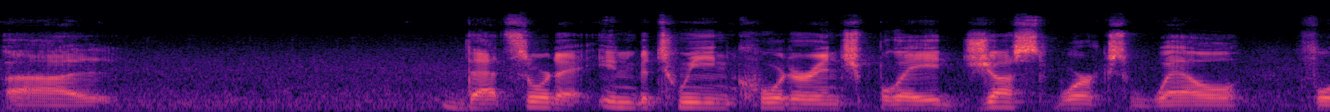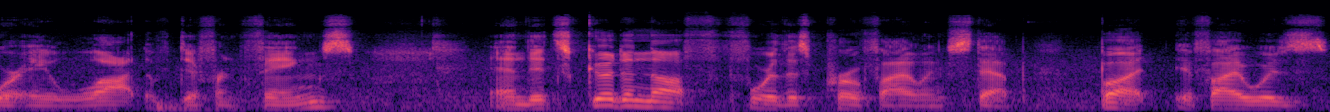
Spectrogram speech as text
uh, that sort of in between quarter inch blade just works well for a lot of different things. And it's good enough for this profiling step. But if I was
